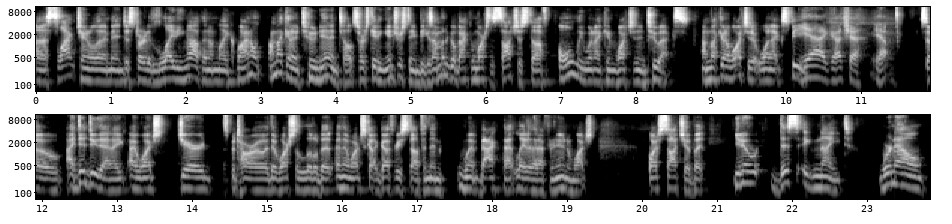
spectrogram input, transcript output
a Slack channel that I'm in just started lighting up. And I'm like, well, I don't, I'm not going to tune in until it starts getting interesting because I'm going to go back and watch the Satya stuff only when I can watch it in 2x. I'm not going to watch it at 1x speed. Yeah, I gotcha. Yeah. So I did do that. I, I watched Jared Spataro, then watched a little bit, and then watched Scott Guthrie stuff, and then went back that later that afternoon and watched watched Satya. But you know, this Ignite, we're now,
